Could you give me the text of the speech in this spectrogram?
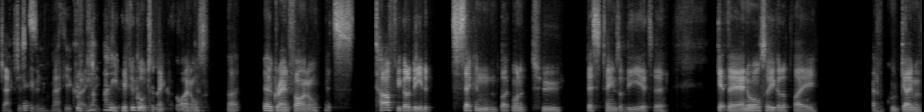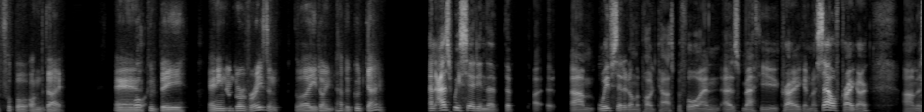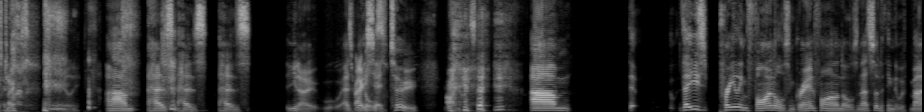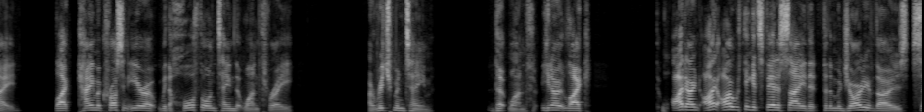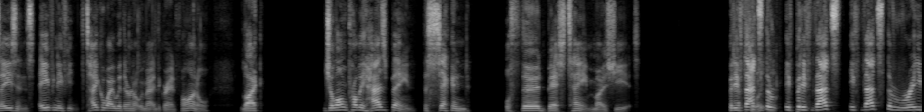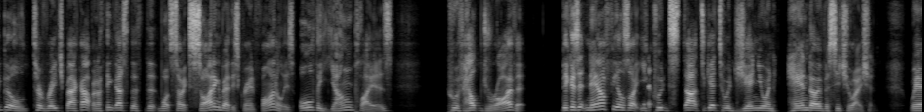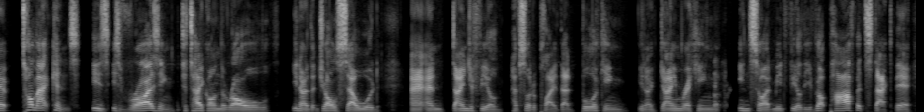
Jack's just It's- given Matthew Craig. It's bloody difficult to make the finals, but a grand final, it's tough. You've got to be the second, like one of two best teams of the year to get there, and also you've got to play a good game of football on the day, and Well- it could be any number of reasons why you don't have a good game. And as we said in the the uh, um, we've said it on the podcast before, and as Matthew Craig and myself, Craigo, um, as. John, really, um, has has has you know as we said too, Oh, um, th- these prelim finals and grand finals and that sort of thing that we've made, like came across an era with a Hawthorn team that won three, a Richmond team that won, th- you know, like I don't, I, I think it's fair to say that for the majority of those seasons, even if you take away whether or not we made the grand final, like Geelong probably has been the second or third best team most years. But if that's the if but if that's if that's the rebuild to reach back up, and I think that's the, the what's so exciting about this grand final is all the young players who have helped drive it. Because it now feels like you could start to get to a genuine handover situation where Tom Atkins is is rising to take on the role, you know, that Joel Selwood and, and Dangerfield have sort of played, that bullocking, you know, game wrecking inside midfielder. You've got Parfitt stacked there.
